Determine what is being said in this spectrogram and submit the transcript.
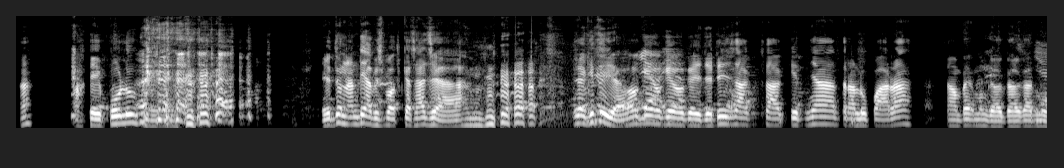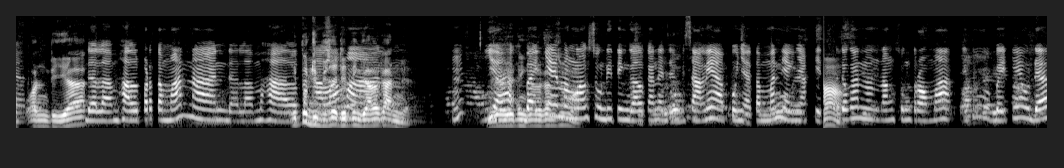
Hah? Ah kepo lu. itu nanti habis podcast aja. ya gitu ya. Oke Iya, oke iya. oke. Jadi sak- sakitnya terlalu parah sampai menggagalkan move on dia. Dalam hal pertemanan, dalam hal Itu bisa pengalaman. ditinggalkan ya. Hmm? Ya, Ya, baiknya emang semua. langsung ditinggalkan aja. Misalnya punya temen yang nyakit, Ah. itu kan langsung trauma. Itu baiknya udah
